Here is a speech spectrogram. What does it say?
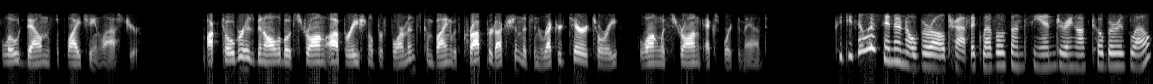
slowed down the supply chain last year. October has been all about strong operational performance combined with crop production that's in record territory, along with strong export demand. Could you fill us in on overall traffic levels on CN during October as well?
